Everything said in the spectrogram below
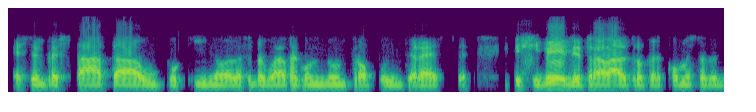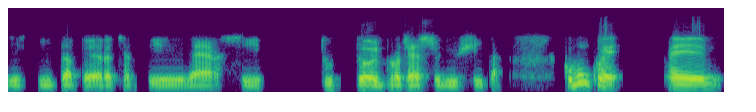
è sempre stata un pochino, l'ha sempre guardata con non troppo interesse. E si vede, tra l'altro, per come è stata gestita per certi versi tutto il processo di uscita. Comunque, eh,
